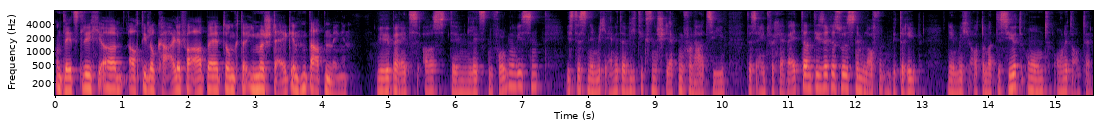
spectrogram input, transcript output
und letztlich äh, auch die lokale Verarbeitung der immer steigenden Datenmengen. Wie wir bereits aus den letzten Folgen wissen, ist es nämlich eine der wichtigsten Stärken von HCI, das einfache Erweitern dieser Ressourcen im laufenden Betrieb, nämlich automatisiert und ohne Downtime.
